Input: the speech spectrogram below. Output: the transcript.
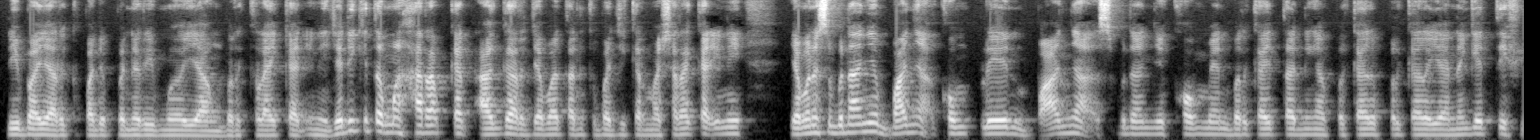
dibayar kepada penerima yang berkelaikan ini. Jadi kita mengharapkan agar Jabatan Kebajikan Masyarakat ini yang mana sebenarnya banyak komplain, banyak sebenarnya komen berkaitan dengan perkara-perkara yang negatif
